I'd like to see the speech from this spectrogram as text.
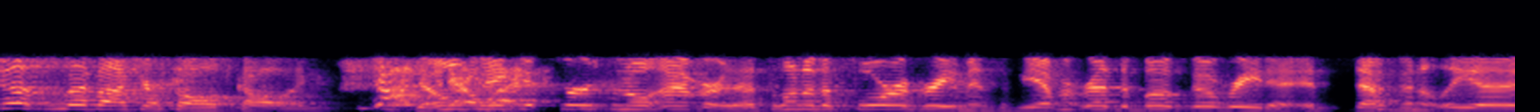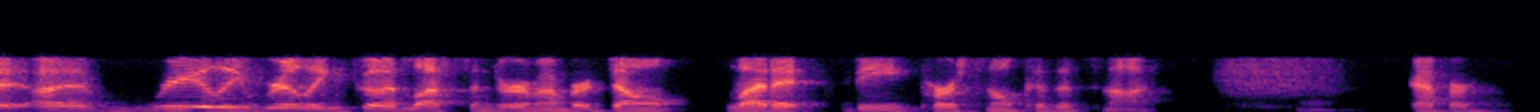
just live out your soul's calling. Just Don't do make it personal ever. That's one of the four agreements. If you haven't read the book, go read it. It's definitely a, a really, really good lesson to remember. Don't let it be personal because it's not ever.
